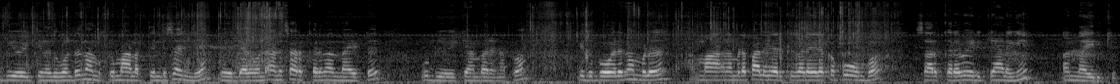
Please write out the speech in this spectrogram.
ഉപയോഗിക്കുന്നത് കൊണ്ട് നമുക്ക് മണത്തിന്റെ ശല്യം വരില്ല. അതുകൊണ്ടാണ് ശർക്കര നന്നായിട്ട് ഉപയോഗിക്കാൻ പറയുന്നത് അപ്പം ഇതുപോലെ നമ്മൾ നമ്മുടെ പലചരക്ക് കടയിലൊക്കെ പോകുമ്പോൾ ശർക്കര മേടിക്കുകയാണെങ്കിൽ നന്നായിരിക്കും.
